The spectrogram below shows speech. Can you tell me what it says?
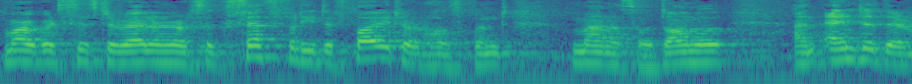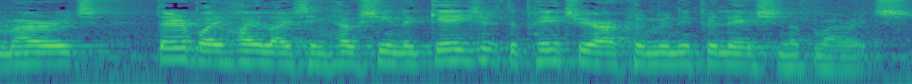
Margaret's sister Eleanor successfully defied her husband, Manus O'Donnell, and ended their marriage, thereby highlighting how she negated the patriarchal manipulation of marriage.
